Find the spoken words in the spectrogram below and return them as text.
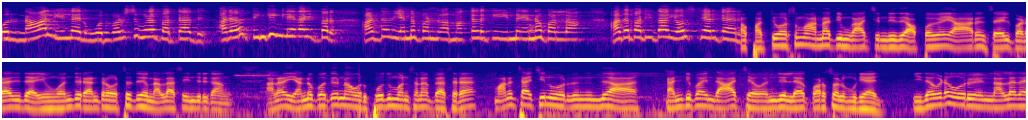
ஒரு நாள் இல்லை ஒரு வருஷம் கூட பத்தாது. அதாவது திங்கிங்லேயே தான் இருப்பார். அடுத்தது என்ன பண்ணலாம்? மக்களுக்கு இன்னும் என்ன பண்ணலாம்? அதை பற்றி தான் யோசிச்சே இருக்காரு பத்து வருஷமாக அண்ணா திமுக ஆட்சி இருந்தது. அப்போவே யாரும் செயல்படாதது இவங்க வந்து ரெண்டரை வருஷத்துக்கு நல்லா செஞ்சுருக்காங்க அதனால் என்னை பொறுத்து நான் ஒரு பொது மனுஷனாக பேசுகிறேன் மனசாட்சின்னு ஒரு வந்து கண்டிப்பாக இந்த ஆட்சியை வந்து இல்லை குறை சொல்ல முடியாது. இதை விட ஒரு நல்லதை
